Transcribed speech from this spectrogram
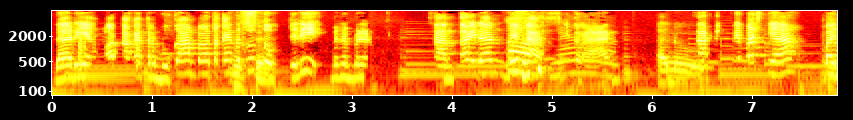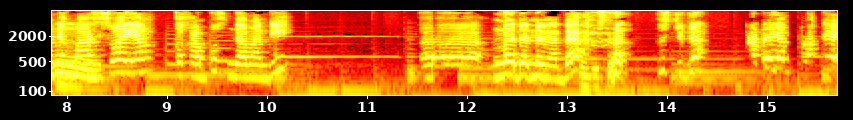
Dari yang otaknya terbuka sampai otaknya tertutup. Jadi benar-benar santai dan bebas Oh, gitu kan. Aduh. Saking bebasnya banyak Hmm. mahasiswa yang ke kampus nggak mandi, eh, nggak dandan ada, terus juga ada yang pakai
